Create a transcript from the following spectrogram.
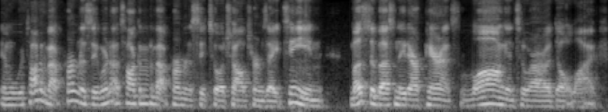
and when we're talking about permanency we're not talking about permanency till a child turns 18 most of us need our parents long into our adult life.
